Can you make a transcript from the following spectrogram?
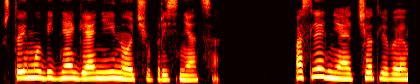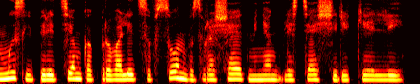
что ему, бедняги, они и ночью приснятся. Последняя отчетливая мысль перед тем, как провалиться в сон, возвращает меня к блестящей реке Ли.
